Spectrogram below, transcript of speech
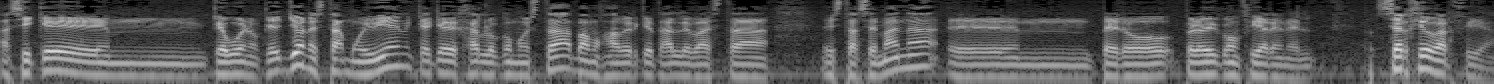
Así que, mm, que bueno, que John está muy bien, que hay que dejarlo como está. Vamos a ver qué tal le va esta, esta semana, eh, pero, pero hay que confiar en él. Sergio García.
